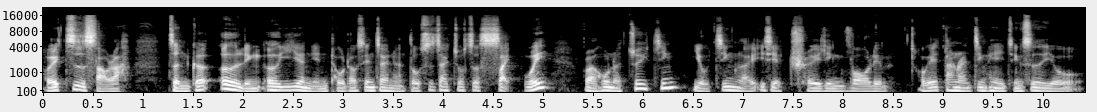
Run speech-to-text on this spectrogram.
，OK，至少啦，整个二零二一的年头到现在呢，都是在做这 sideway，然后呢，最近有进来一些 trading volume，OK，当然今天已经是有，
